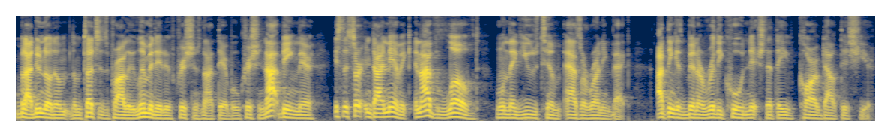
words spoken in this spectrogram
But I do know them them touches are probably limited if Christian's not there. But Christian not being there, it's a certain dynamic, and I've loved when they've used him as a running back. I think it's been a really cool niche that they've carved out this year.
